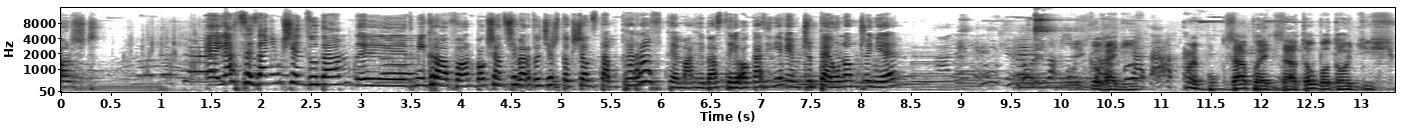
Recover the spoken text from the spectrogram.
proboszcz. E, ja chcę, zanim księdzu dam y, mikrofon, bo ksiądz się bardzo cieszy, to ksiądz tam karawkę ma chyba z tej okazji. Nie wiem, czy pełną, czy nie. Kochani, Bóg zapłać za to, bo do dziś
